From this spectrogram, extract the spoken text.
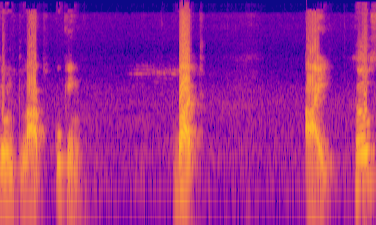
don't love cooking but I help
